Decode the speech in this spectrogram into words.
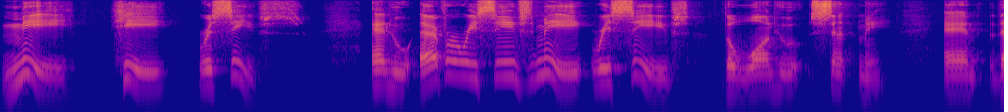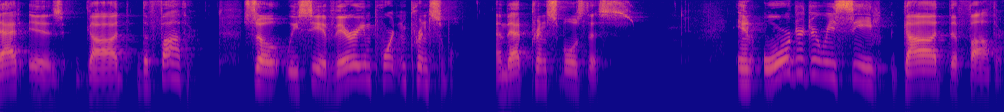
Me, he receives. And whoever receives me receives the one who sent me. And that is God the Father. So we see a very important principle, and that principle is this. In order to receive God the Father,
